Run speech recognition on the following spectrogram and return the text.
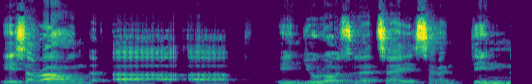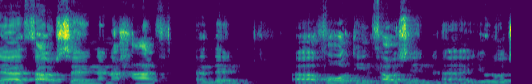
is around uh, uh, in euros let's say 17,000 and a half and then uh, 14,000 uh, euros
